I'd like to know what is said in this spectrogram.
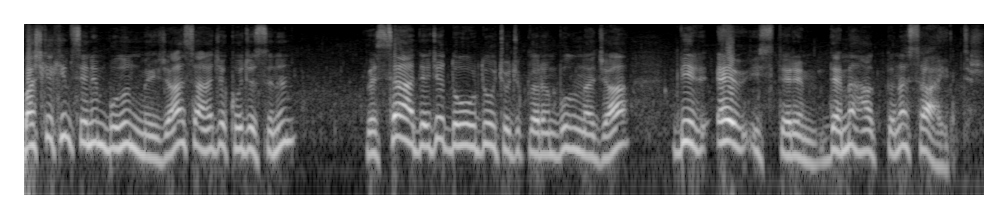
başka kimsenin bulunmayacağı sadece kocasının ve sadece doğurduğu çocukların bulunacağı bir ev isterim deme hakkına sahiptir.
